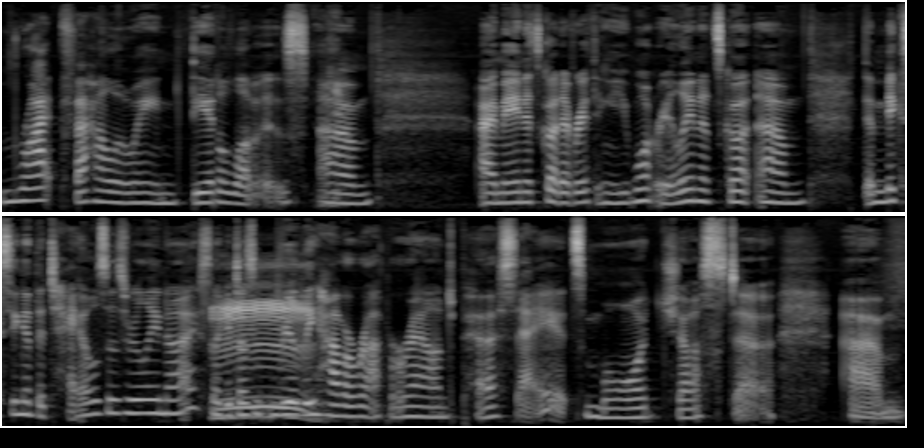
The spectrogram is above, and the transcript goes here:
ripe for Halloween theater lovers. Um, I mean, it's got everything you want, really, and it's got um, the mixing of the tails is really nice. Like, it doesn't really have a wraparound per se. It's more just a, um,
